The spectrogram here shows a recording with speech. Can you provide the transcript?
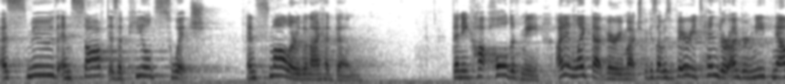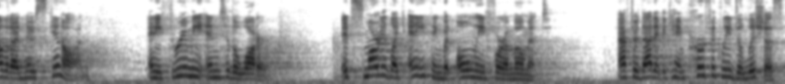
as smooth and soft as a peeled switch, and smaller than I had been. Then he caught hold of me. I didn't like that very much because I was very tender underneath now that I had no skin on. And he threw me into the water. It smarted like anything, but only for a moment. After that, it became perfectly delicious,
